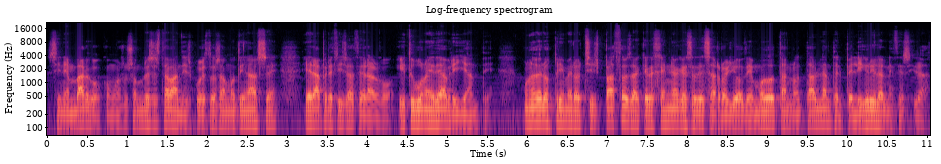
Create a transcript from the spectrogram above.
Sin embargo, como sus hombres estaban dispuestos a amotinarse, era preciso hacer algo, y tuvo una idea brillante, uno de los primeros chispazos de aquel genio que se desarrolló de modo tan notable ante el peligro y la necesidad.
